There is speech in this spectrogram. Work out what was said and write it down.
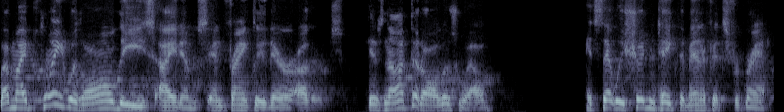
But my point with all these items, and frankly, there are others, is not that all is well. It's that we shouldn't take the benefits for granted.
